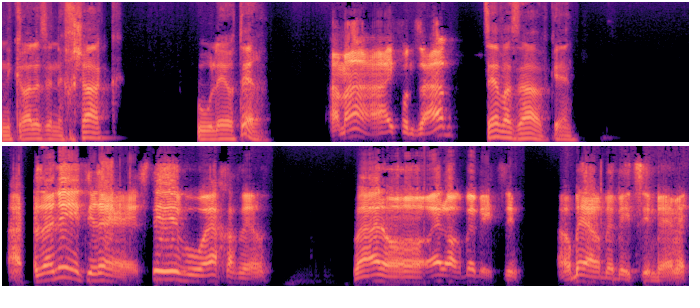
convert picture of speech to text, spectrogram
נקרא לזה נחשק, הוא עולה יותר. מה, האייפון זהב? צבע זהב, כן. אז אני, תראה, סטיב הוא היה חבר, והיה לו, לו הרבה ביצים, הרבה הרבה ביצים באמת.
